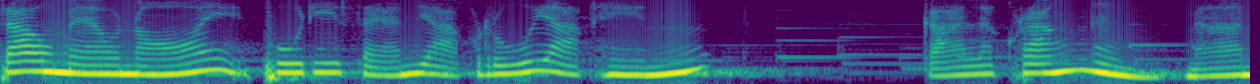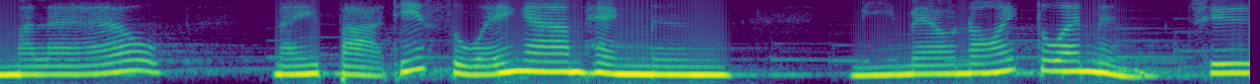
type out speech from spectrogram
เจ้าแมวน้อย ผู้ที่แสนอยากรู้อยากเห็น กาลละครั้งหนึ่ง นานมาแล้ว ในป่าที่สวยงามแห่งหนึ่ง มีแมวน้อยตัวหนึ่ง ชื่อ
